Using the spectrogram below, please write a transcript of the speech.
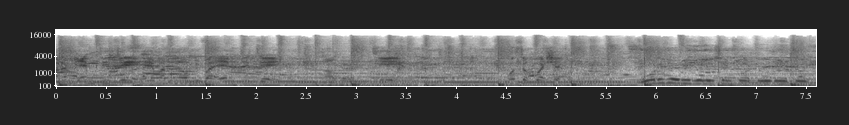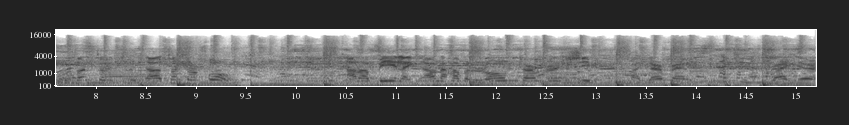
My name MTJ. Everyone know me by MTJ. Okay. Yeah. What's the question? What is your resolution for 2024? 2022, uh, 2024. I wanna be like I wanna have a long-term relationship with my girlfriend. She's right there.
